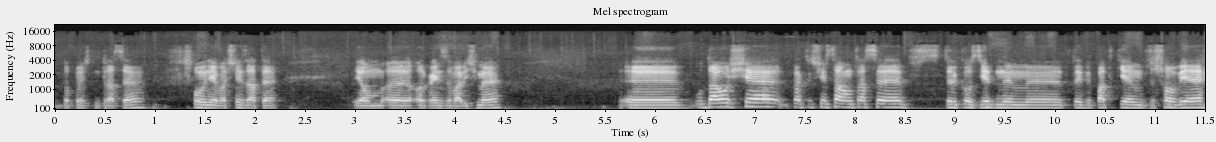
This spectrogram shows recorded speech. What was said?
dopiąć tę trasę. Wspólnie właśnie za te ją e, organizowaliśmy. E, Udało się praktycznie całą trasę z- tylko z jednym e, tutaj wypadkiem w Rzeszowie.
